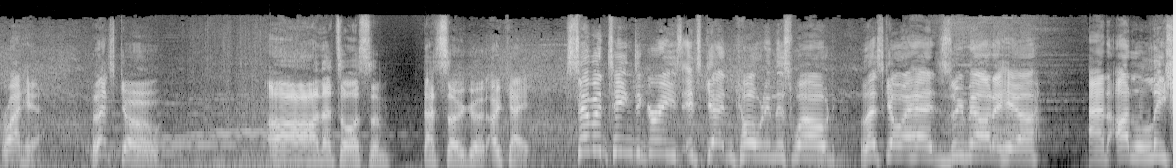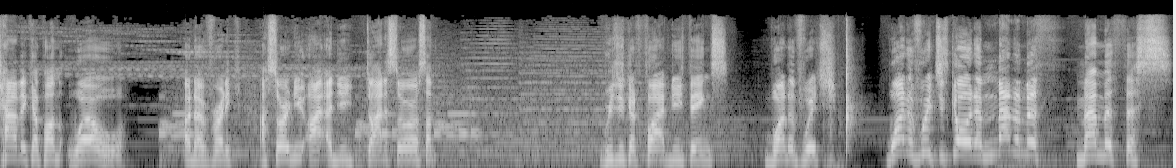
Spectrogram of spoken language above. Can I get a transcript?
Right here. Let's go. Oh, that's awesome. That's so good. Okay. 17 degrees. It's getting cold in this world. Let's go ahead, zoom out of here, and unleash havoc upon... Whoa. Oh, no, already... I saw a new, a new dinosaur or something. We just got five new things. One of which... One of which is going to mammoth. Mammuthus.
